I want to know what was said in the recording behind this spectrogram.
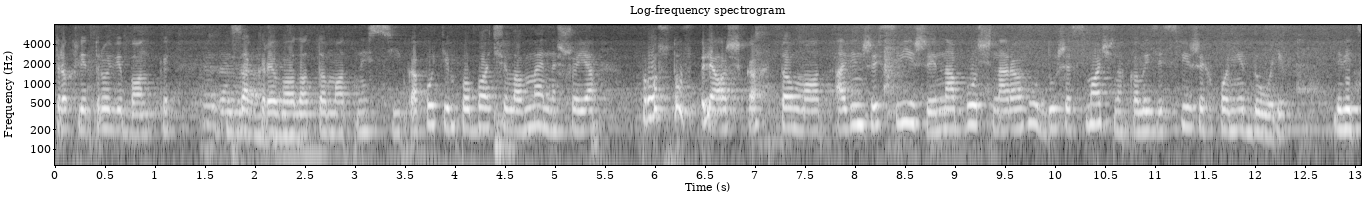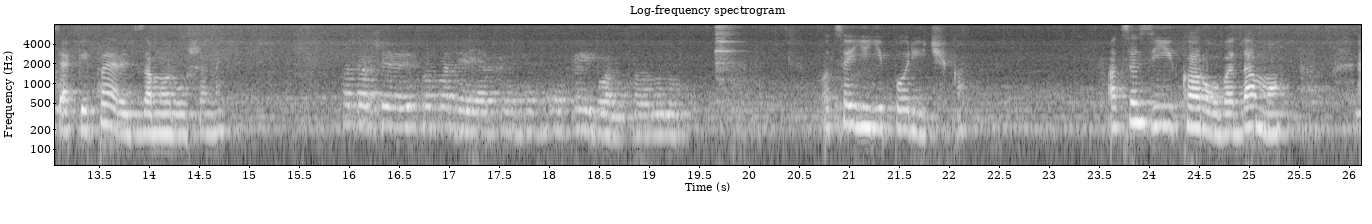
трьохлітрові банки закривала томатний сік. А потім побачила в мене, що я просто в пляшках томат, а він же свіжий. На борщ, на рагу дуже смачно, коли зі свіжих помідорів. Дивіться, який перець заморожений. А так ще пропаде, як відкрий воно. Оце її порічка. А це з її корови, дамо.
